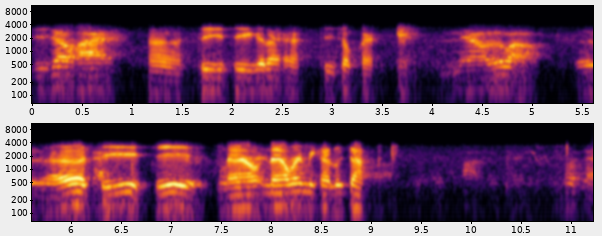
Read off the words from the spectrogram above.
จีเจ้าไปอ่าจีจีก็ได้อะจีชอบใครแนวหรือเปล่าเออจีจีแนวแนวไม่มีใครรู้จัก ชอบใคร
